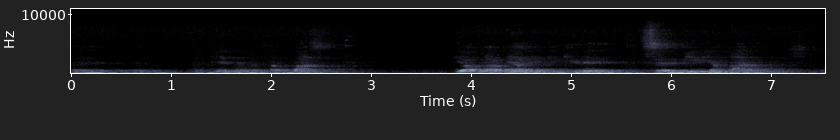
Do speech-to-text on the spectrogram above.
eh, ¿entiendes? No es tan fácil. Que hablar de alguien que quiere servir y amar a Dios. ¿no?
